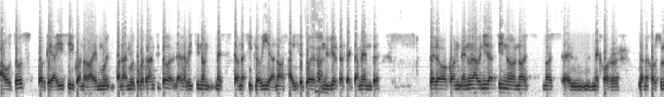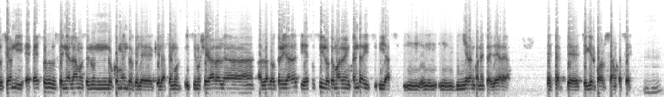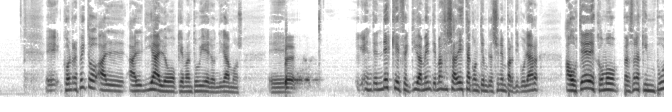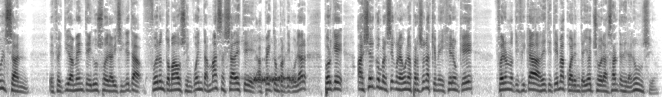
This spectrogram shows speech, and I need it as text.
autos, porque ahí sí, cuando hay muy cuando hay muy poco tránsito, la bici no necesita una ciclovía, ¿no? Ahí se puede convivir perfectamente. Pero con, en una avenida así no, no es no es el mejor la mejor solución y eh, esto lo señalamos en un documento que le, que le hacemos hicimos llegar a, a las autoridades y eso sí lo tomaron en cuenta y, y, y, vinieron con esa idea de de, seguir por San José. Eh, con respecto al, al diálogo que mantuvieron, digamos, eh, ¿entendés que efectivamente, más allá de esta contemplación en particular, a ustedes como personas que impulsan efectivamente el uso de la bicicleta fueron tomados en cuenta más allá de este aspecto en particular? Porque ayer conversé con algunas personas que me dijeron que fueron notificadas de este tema 48 horas antes del anuncio.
